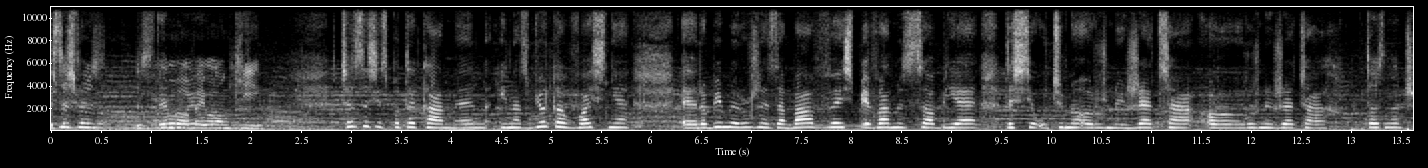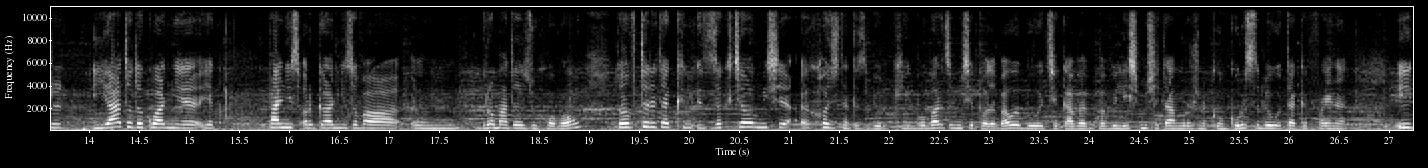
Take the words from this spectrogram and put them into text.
Jesteśmy z, z Dębowej Łąki. Często się spotykamy i na zbiórkach właśnie e, robimy różne zabawy, śpiewamy sobie, też się uczymy o różnych rzeczach, o różnych rzeczach. To znaczy, ja to dokładnie jak pani zorganizowała ym, gromadę zuchową, to wtedy tak zachciało mi się e, chodzić na te zbiórki, bo bardzo mi się podobały, były ciekawe, bawiliśmy się tam, różne konkursy były takie fajne i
